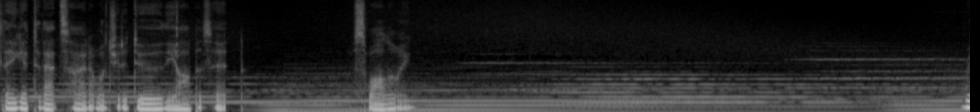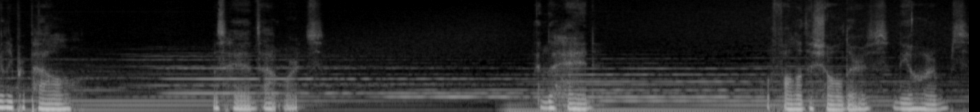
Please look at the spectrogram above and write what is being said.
they get to that side, I want you to do the opposite of swallowing. Really propel those hands outwards. And the head will follow the shoulders and the arms.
